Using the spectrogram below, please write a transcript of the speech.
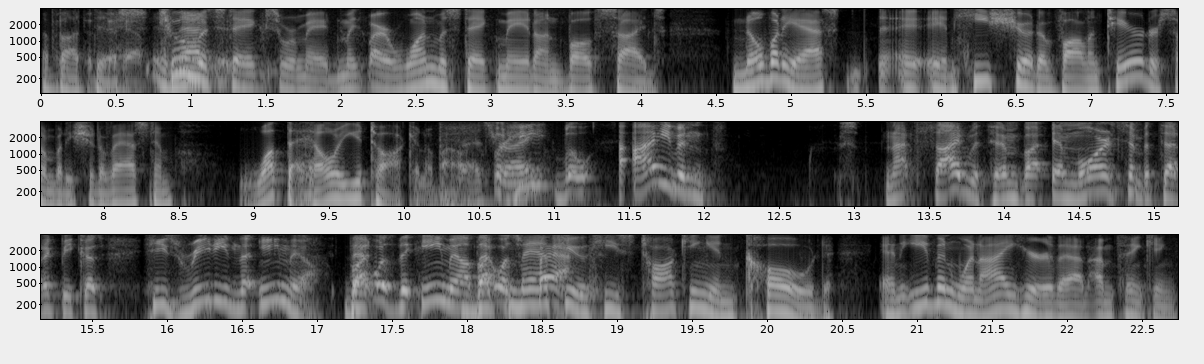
about this. Two that- mistakes were made, or one mistake made on both sides. Nobody asked, and he should have volunteered, or somebody should have asked him, "What the hell are you talking about?" That's But right. he, but I even not side with him, but am more sympathetic because he's reading the email. that was the email. But that was Matthew. fact. He's talking in code, and even when I hear that, I'm thinking,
